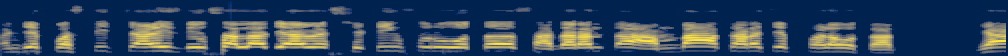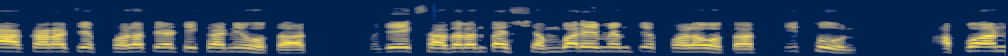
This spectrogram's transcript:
म्हणजे पस्तीस चाळीस दिवसाला ज्यावेळेस सेटिंग सुरू होतं साधारणतः आंबा आकाराचे फळं होतात. या आकाराचे फळं त्या ठिकाणी होतात. म्हणजे एक साधारणतः शंभर एम एमचे फळं होतात. तिथून आपण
